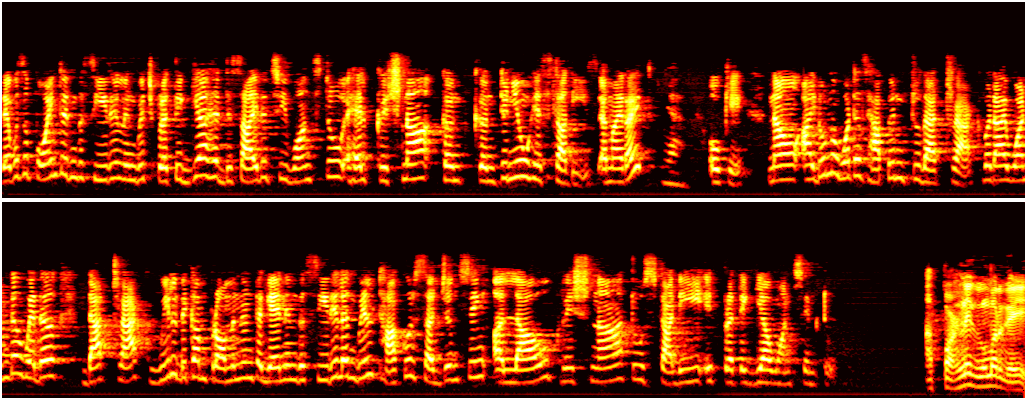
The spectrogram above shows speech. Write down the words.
there was a point in the serial in which Pratigya had decided she wants to help Krishna con- continue his studies. Am I right? Yeah. Okay. Now, I don't know what has happened to that track, but I wonder whether that track will become prominent again in the serial and will Thakur Sajjan Singh allow Krishna to study if Pratigya wants him to? अब पढ़ने की उम्र गई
